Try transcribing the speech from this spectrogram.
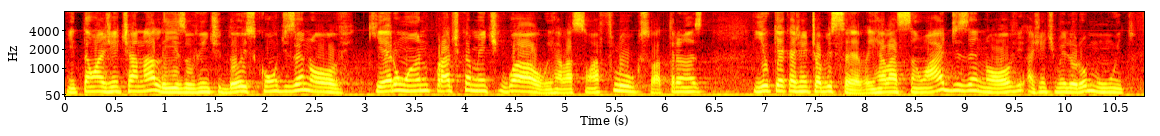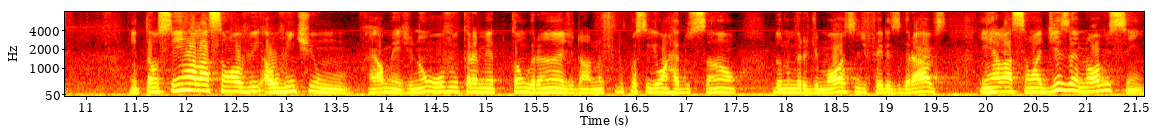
Então a gente analisa o 22 com o 19, que era um ano praticamente igual em relação a fluxo, a trânsito. E o que é que a gente observa? Em relação a 19, a gente melhorou muito. Então, se em relação ao, ao 21, realmente não houve um incremento tão grande, não, não conseguiu uma redução do número de mortes e de feridos graves, em relação a 19, sim,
